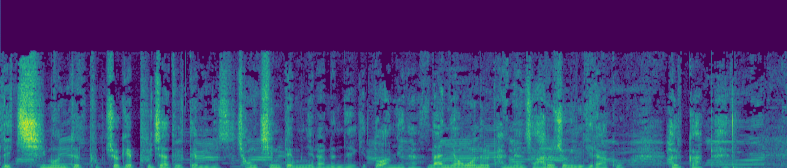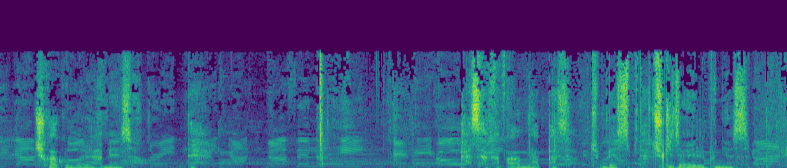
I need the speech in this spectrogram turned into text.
리치몬드 북쪽의 부자들 때문이지 정치인 때문이라는 얘기 또 합니다. 난 영혼을 팔면서 하루 종일 일하고 헐값에 추가 근무를 하면서 네. 가사가 마음이 아파서 준비했습니다. 주기자의 1분이었습니다.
